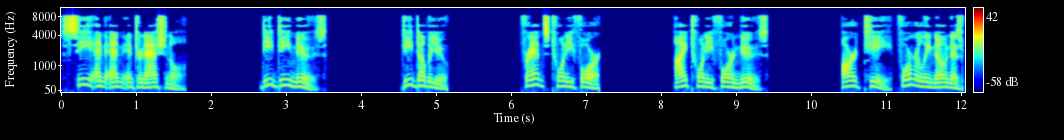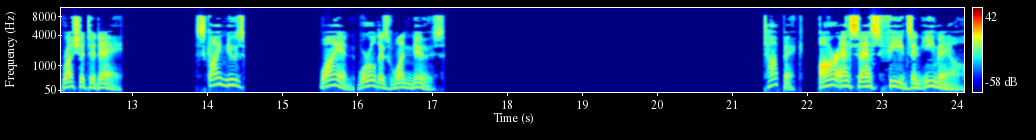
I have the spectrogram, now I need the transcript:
CNN International DD News DW France 24 I24 News RT formerly known as Russia Today Sky News WION World as One News RSS feeds and email.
